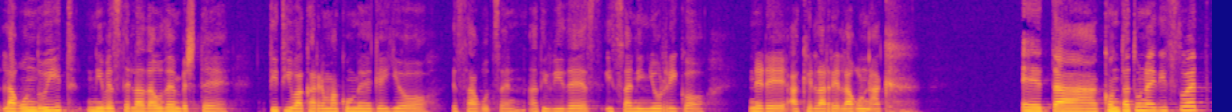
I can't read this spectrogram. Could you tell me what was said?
lagunduit ni bezala dauden beste titi bakar emakume gehiago ezagutzen, adibidez izan inurriko nire akelarre lagunak. Eta kontatu nahi dizuet,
